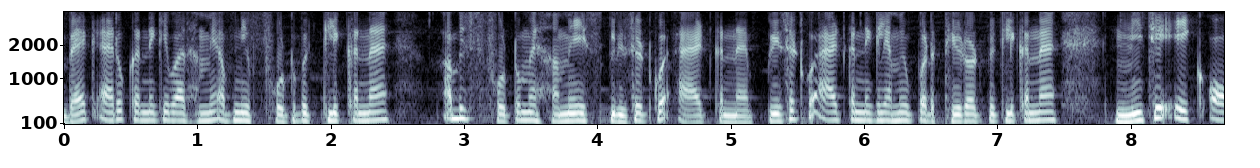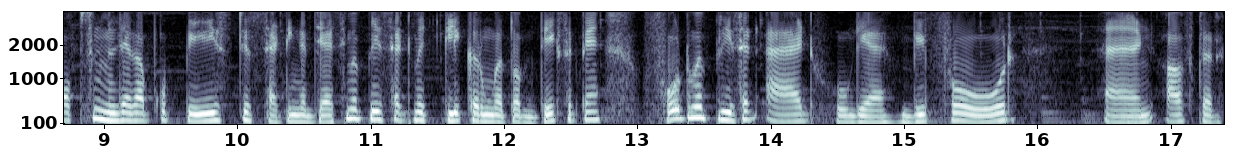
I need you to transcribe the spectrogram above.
बैक एरो करने के बाद हमें अपनी फ़ोटो पर क्लिक करना है। अब इस फ़ोटो में हमें इस प्रीसेट को ऐड करना है। प्रीसेट को ऐड करने के लिए हमें ऊपर थ्री डॉट पे क्लिक करना है। नीचे एक ऑप्शन मिल जाएगा आपको पेस्ट सेटिंग। का जैसे मैं पेस्ट सेट में क्लिक करूँगा तो आप देख सकते हैं, फ़ोटो में प्रीसेट ऐड हो गया है। Before and after.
